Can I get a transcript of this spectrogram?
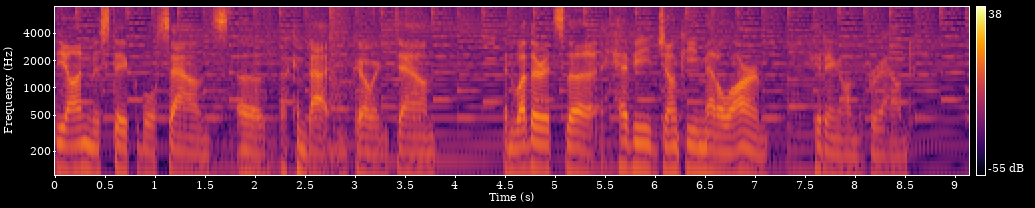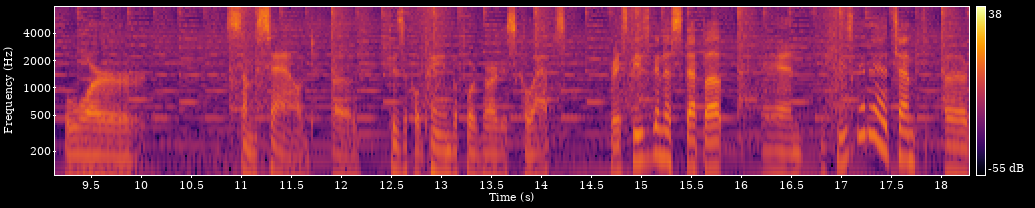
the unmistakable sounds of a combatant going down, and whether it's the heavy, junky metal arm hitting on the ground, or some sound of physical pain before Vargas collapse. Brixby's gonna step up and he's gonna attempt a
